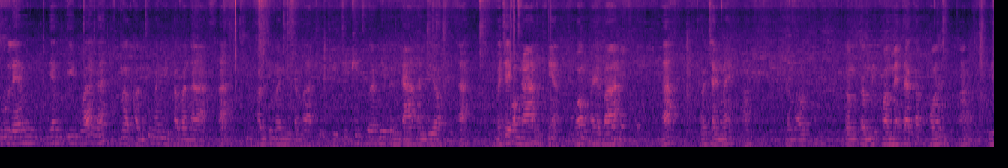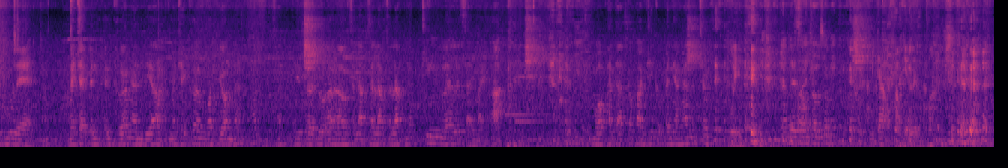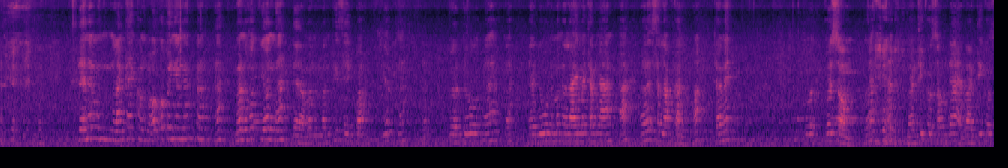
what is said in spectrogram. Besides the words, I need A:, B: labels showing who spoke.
A: ดูแลมันยังดีกว่านะ เมื่อคนที่มันมีภาวนานะคนที่มันมีสมาธิที่ที่คิดว่านี่เป็นงานอันเดียวนะไม่ใช่ว่างงานเนี่ยว่างพยาบาลนะเข้าใจไหมเนาะต้องเอาต้องต้องมีความเมตตากับคนนะที่ดูแลนะ ไม่ใช่เป็นเป็นเครื่องอันเดียวไม่ใช่เครื่องรถยนต์นะนะนะนี่เปิดดูเอาเอาสลับสลับสลับนะทิ้งเลยแล้วใส่ใหม่อะหมอผ่าตัดก็บางทีก็เป็นอย่างนั้นใช่ไหม
B: อุ้ย
A: เดี๋ยวสองสองสอง
B: ไมีกล้าออกความเห็นเลยเหรอ
A: แต่นะมันหลังกายของหมอก็เป็นอย่างนั้นนะนะมันรถยนต์นะแต่มันมันพิเศษกว่าเยอะนะนะเปิดดูนะนะแล้วดูนะมัน อะไรมาทำงานฮะเออสลับกันฮะใช่ไหมตัวตัวซ่อมนะนะบางทีก็ซ่อมได้บางทีก็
